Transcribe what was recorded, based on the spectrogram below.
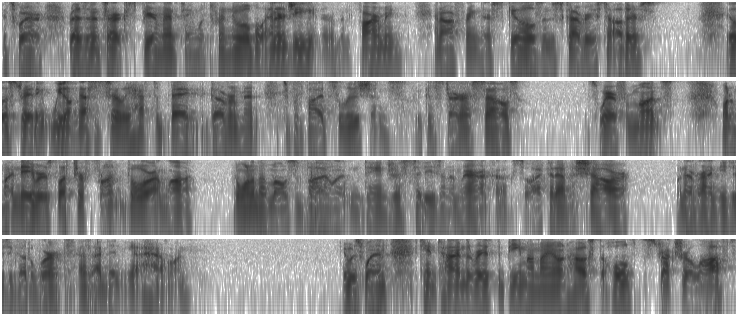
It's where residents are experimenting with renewable energy and urban farming and offering their skills and discoveries to others illustrating we don't necessarily have to beg the government to provide solutions. We can start ourselves. It's where, for months, one of my neighbors left her front door unlocked in one of the most violent and dangerous cities in America so I could have a shower whenever I needed to go to work, as I didn't yet have one. It was when it came time to raise the beam on my own house that holds the structure aloft,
